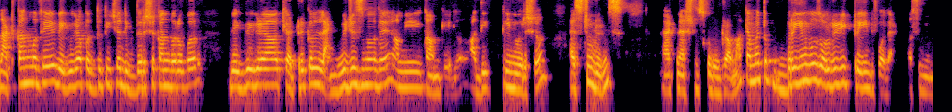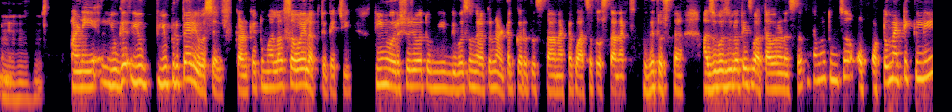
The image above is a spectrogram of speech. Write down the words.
नाटकांमध्ये वेगवेगळ्या पद्धतीच्या दिग्दर्शकांबरोबर वेगवेगळ्या थिएट्रिकल लँग्वेजेस मध्ये आम्ही काम केलं. आधी तीन वर्ष as students at National School of Drama त्यामुळे brain was already trained for that असं मी म्हणेन. आणि you you you prepare yourself कारण की तुम्हाला सवय लागते त्याची. तीन वर्ष जेव्हा तुम्ही दिवस रात्र नाटक करत असता नाटक वाचत असता नाटक बघत असता आजूबाजूला तेच वातावरण असतं त्यामुळे तुमचं ऑटोमॅटिकली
